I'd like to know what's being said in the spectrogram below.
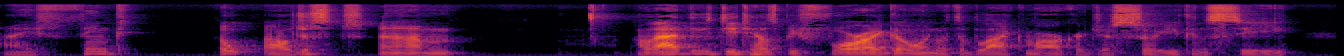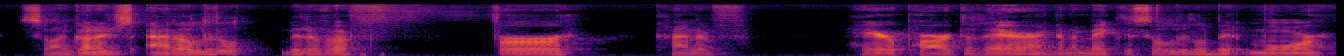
I think, oh, I'll just um, I'll add these details before I go in with the black marker just so you can see. So I'm going to just add a little bit of a fur kind of hair part there. I'm going to make this a little bit more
